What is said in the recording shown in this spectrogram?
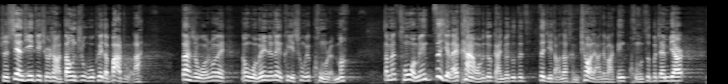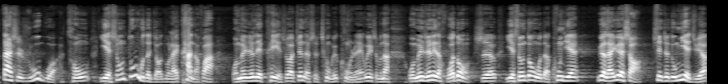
是现今地球上当之无愧的霸主了。但是我说，那我们人类可以称为恐人吗？咱们从我们自己来看，我们都感觉都自自己长得很漂亮，对吧？跟孔字不沾边儿。但是如果从野生动物的角度来看的话，我们人类可以说真的是称为恐人。为什么呢？我们人类的活动使野生动物的空间越来越少，甚至都灭绝，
